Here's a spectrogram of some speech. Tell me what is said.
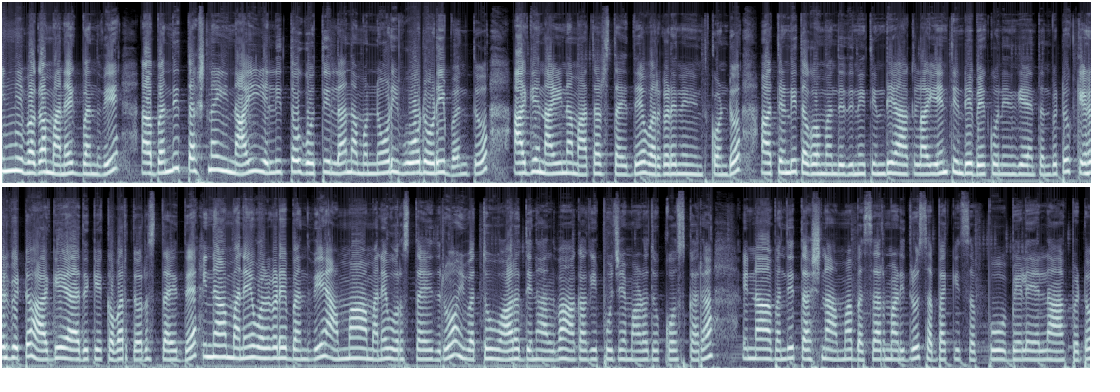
ಇನ್ನಿವಾಗ ಮನೆಗೆ ಬಂದ್ವಿ. ಬಂದಿದ ತಕ್ಷಣ ಈ ನಾಯಿ ಎಲ್ಲಿತ್ತೋ ಗೊತ್ತಿಲ್ಲ. ನಮ್ಮನ್ನು ನೋಡಿ ಓಡೋಡಿ ಬಂತು. ಹಾಗೆ ನಾಯಿನ ಮಾತಾಡಿಸ್ತಾ ಇದ್ದೆ, ಹೊರಗಡೆನೇ ನಿಂತ್ಕೊಂಡು. ತಿಂಡಿ ತೊಗೊಂಬಂದಿದ್ದೀನಿ. ತಿಂಡಿ ಹಾಕ್ಲಾ. ಏನು ತಿಂಡಿ ಬೇಕು ನಿನಗೆ? ಅಂತಂದ್ಬಿಟ್ಟು ಕೇಳಿಬಿಟ್ಟು ಹಾಗೆ ಅದಕ್ಕೆ ಕವರ್ ತೋರಿಸ್ತಾ ಇದ್ದೆ. ಇನ್ನು ಮನೆ ಒಳಗಡೆ ಬಂದ್ವಿ. ಅಮ್ಮ ಮನೆ ಒರೆಸ್ತಾ ಇದ್ರು. ಇವತ್ತು ವಾರದ ದಿನ ಅಲ್ವಾ? ಹಾಗಾಗಿ ಪೂಜೆ ಮಾಡೋದಕ್ಕೋಸ್ಕರ. ಇನ್ನು ಬಂದಿದ ತಕ್ಷಣ ಅಮ್ಮ ಬಸ್ಸಾರು ಮಾಡಿದ್ರು. ಸಬ್ಬಕ್ಕಿ ಸೊಪ್ಪು, ಬೇಳೆ ಎಲ್ಲ ಹಾಕ್ಬಿಟ್ಟು.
